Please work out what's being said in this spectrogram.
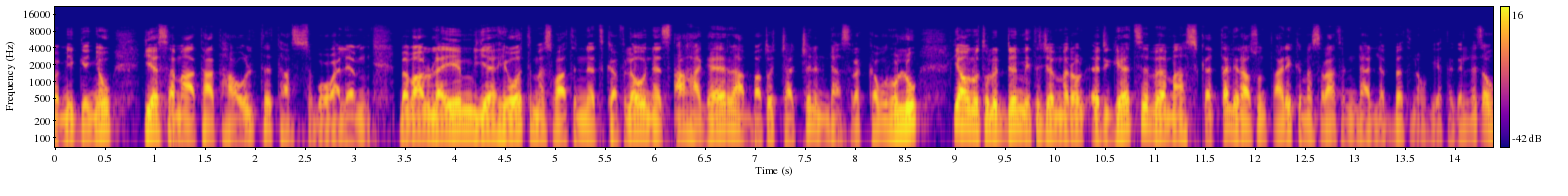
በሚገኘው የሰማዕታት ሐውልት ታስቦ ዋለ። በበዓሉ ላይም የሕይወት መስዋዕትነት ከፍለው ነፃ ሀገር አባቶቻችን እንዳስረከቡን ሁሉ የአሁኑ ትውልድም የተጀመረውን እድገት በማስቀጠል የራሱን ታሪክ መስራት እንዳለበት ነው የተገለጸው።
